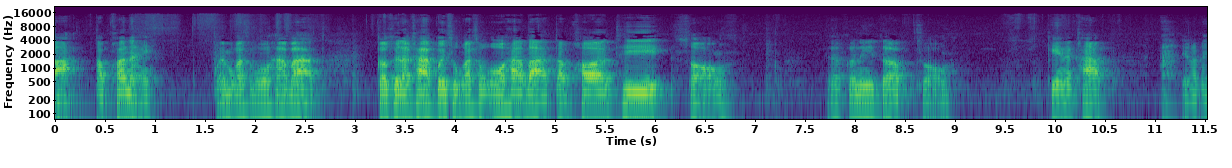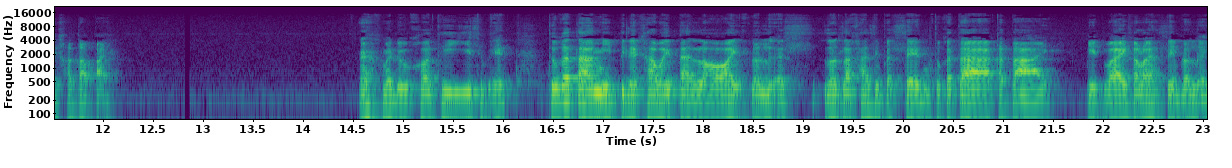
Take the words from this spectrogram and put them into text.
บาท ตอบข้อไหน กล้วยมากกว่าส้มโอห้าบาท ก็คือราคากล้วยสูงกว่าส้มโอห้าบาท ตอบข้อที่ สองข้อนี้ตอบสองโอเคนะครับเดี๋ยวเราไปข้อต่อไปมาดูข้อที่ 21 ตุ๊กตาหมีปิดราคาไว้ 800 ลดเหลือลดราคา 10%ตุ๊กตากระต่าย ปิดไว้ 950 ลดเหลือ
